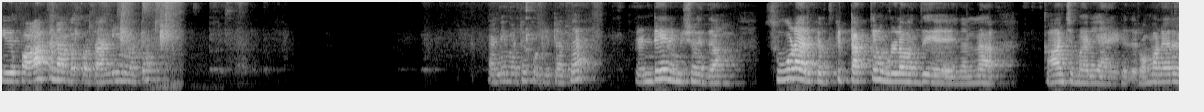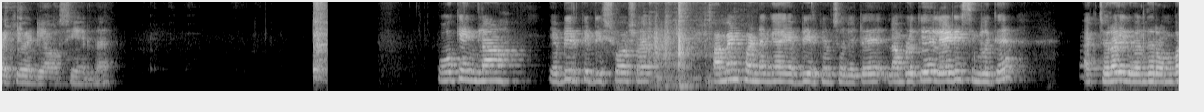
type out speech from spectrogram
இதை பார்த்து நம்ம இப்போ தண்ணியை மட்டும் தண்ணி மட்டும் கொட்டிட்டாக்கா ரெண்டே நிமிஷம் இதாக சூடாக இருக்கிறதுக்கு டக்குன்னு உள்ளே வந்து நல்லா காஞ்ச மாதிரி ஆகிடுது ரொம்ப நேரம் வைக்க வேண்டிய அவசியம் இல்லை. ஓகேங்களா? எப்படி இருக்குது டிஷ் வாஷர் கமெண்ட் பண்ணுங்கள் எப்படி இருக்குன்னு சொல்லிட்டு. நம்மளுக்கு லேடிஸுங்களுக்கு ஆக்சுவலாக இது வந்து ரொம்ப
